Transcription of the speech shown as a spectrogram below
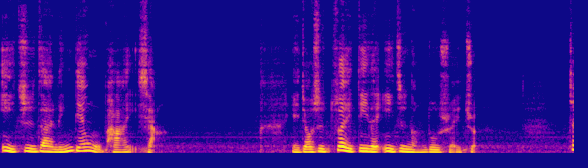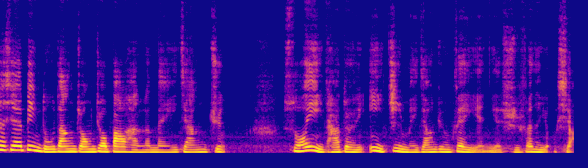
抑制在零点五帕以下，也就是最低的抑制浓度水准。这些病毒当中就包含了梅浆菌，所以它对于抑制梅浆菌肺炎也十分的有效。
